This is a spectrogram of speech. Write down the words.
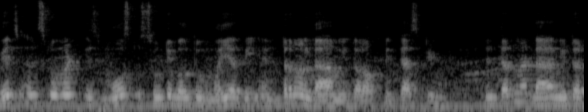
which instrument is most suitable to measure the internal diameter of the test tube internal diameter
